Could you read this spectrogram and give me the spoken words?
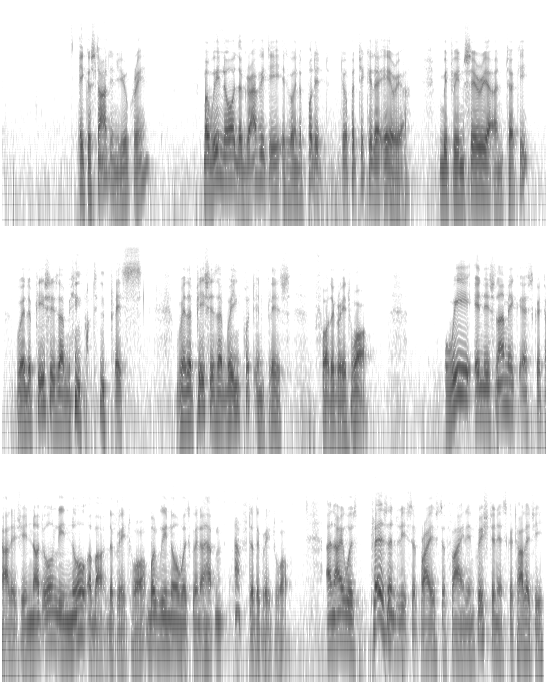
It could start in Ukraine. But we know the gravity is going to put it to a particular area between Syria and Turkey where the pieces are being put in place, where the pieces are being put in place for the Great War. We in Islamic eschatology not only know about the Great War, but we know what's going to happen after the Great War. And I was pleasantly surprised to find in Christian eschatology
